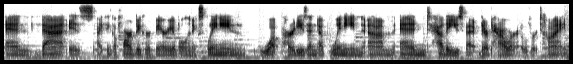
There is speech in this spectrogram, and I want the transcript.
And that is, I think, a far bigger variable in explaining what parties end up winning um, and how they use that, their power over time.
